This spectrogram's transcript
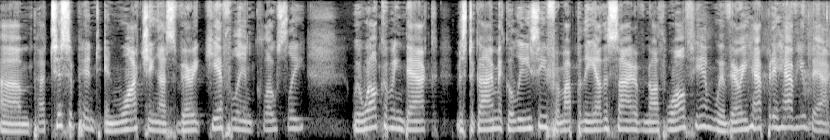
um, participant in watching us very carefully and closely. We're welcoming back Mr. Guy McAleese from up on the other side of North Waltham. We're very happy to have you back.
